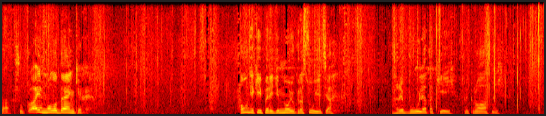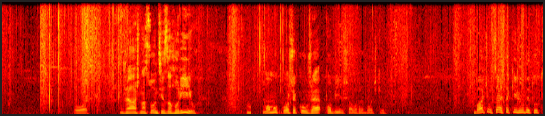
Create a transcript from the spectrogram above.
Так, шукаємо молоденьких. Он який переді мною красується. Грибуля такий прекрасний. Ось. Вже аж на сонці загорів. В моєму кошику вже побільшало грибочків. Бачу, все ж таки люди тут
